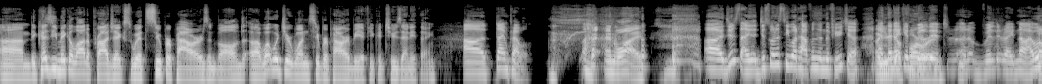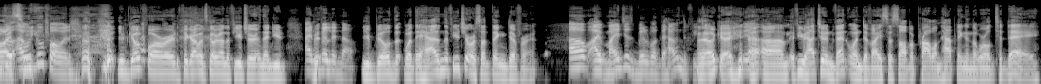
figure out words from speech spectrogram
Um, because you make a lot of projects with superpowers involved, uh, what would your one superpower be if you could choose anything? Uh, time travel. and why? Uh, just I just want to see what happens in the future, Oh, and then I I can build it uh, build it right now. I would Oh, I go, I, would go forward you'd go forward, figure out what's going on in the future, and then you'd and build it now. you build what they had in the future or something different. Um, I might just build what they have in the future. Okay. Yeah. Um, if you had to invent one device to solve a problem happening in the world today,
